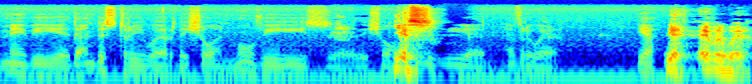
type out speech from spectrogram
maybe uh, the industry where they show in movies, uh, they show on Yes. Everywhere. Yeah, Yeah, everywhere.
